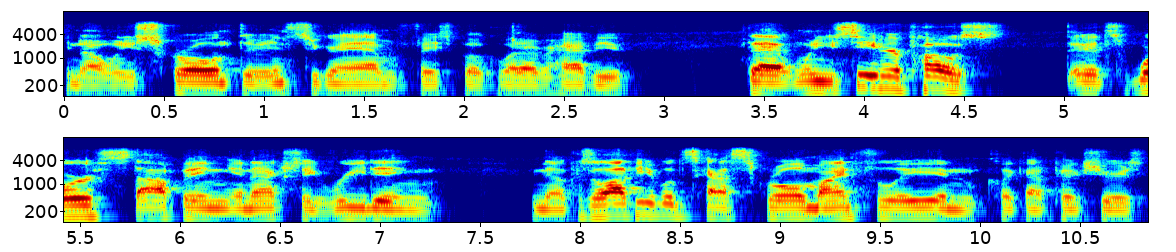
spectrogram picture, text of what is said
you know, when you're scrolling through Instagram, Facebook, whatever have you, that when you see her post, it's worth stopping and actually reading, you know, because a lot of people just kind of scroll mindfully and click on pictures.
